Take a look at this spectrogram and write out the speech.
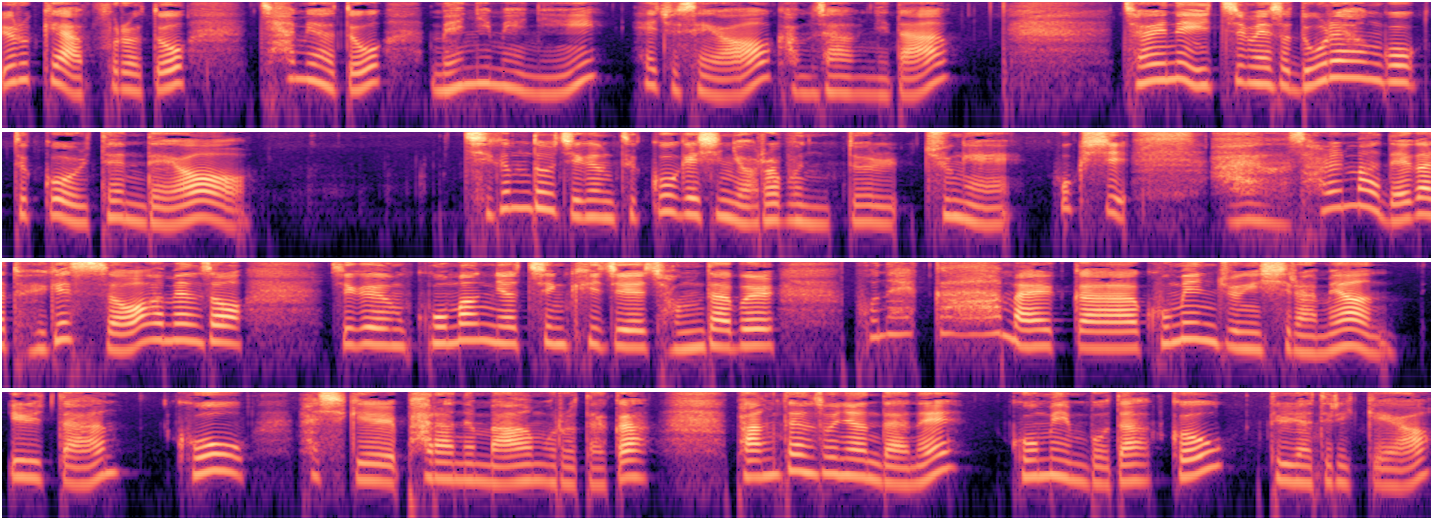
이렇게 앞으로도 참여도 매니매니 해주세요. 감사합니다. 저희는 이쯤에서 노래 한 곡 듣고 올 텐데요. 지금도 지금 듣고 계신 여러분들 중에 혹시, 아유, 설마 내가 되겠어? 하면서 지금 고막 여친 퀴즈의 정답을 보낼까 말까 고민 중이시라면 일단 고 하시길 바라는 마음으로다가 방탄소년단의 고민보다 고 들려드릴게요.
